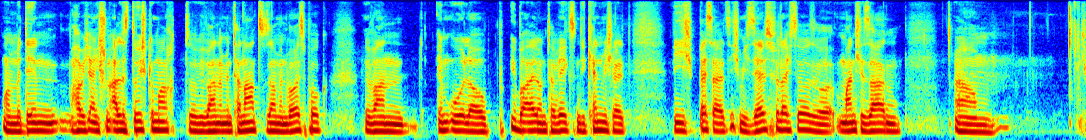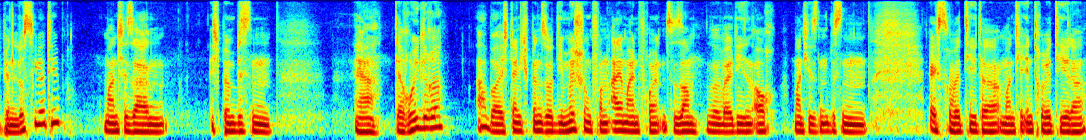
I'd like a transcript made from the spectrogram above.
Und mit denen habe ich eigentlich schon alles durchgemacht. Wir waren im Internat zusammen in Wolfsburg. Wir waren im Urlaub überall unterwegs und die kennen mich halt, wie ich besser als ich mich selbst vielleicht so. so manche sagen, ähm, ich bin ein lustiger Typ. Manche sagen, ich bin ein bisschen ja, der ruhigere. Aber ich denke, ich bin so die Mischung von all meinen Freunden zusammen. So, weil die sind auch, manche sind ein bisschen extrovertierter, manche introvertierter.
